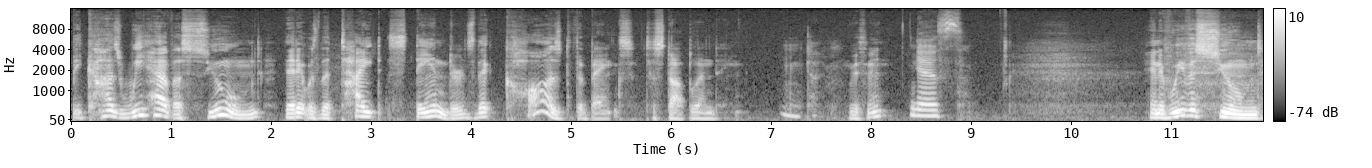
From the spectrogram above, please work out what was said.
because we have assumed that it was the tight standards that caused the banks to stop lending. Okay. With me? Yes. And if we've assumed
